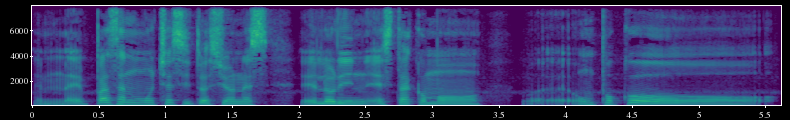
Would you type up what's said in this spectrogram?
em, eh, pasan muchas situaciones. El Lorin está como un poco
